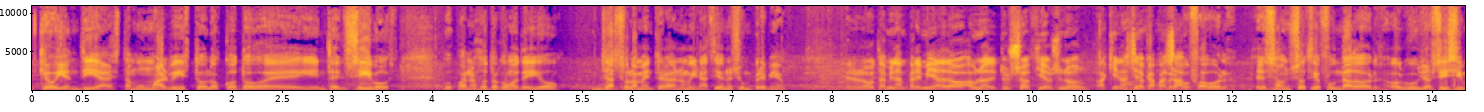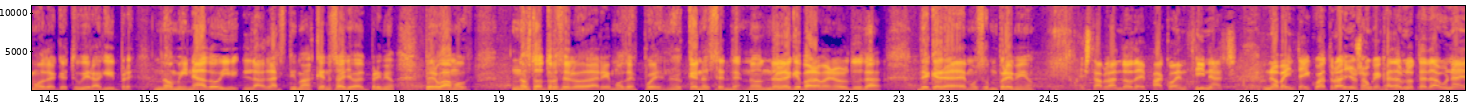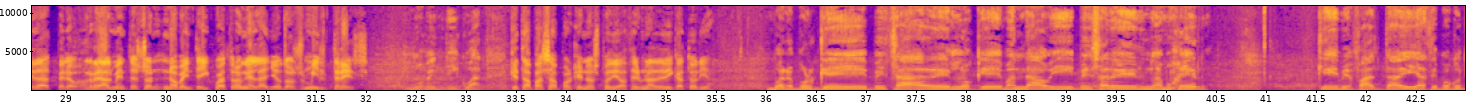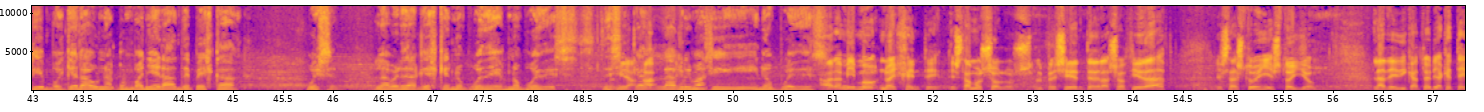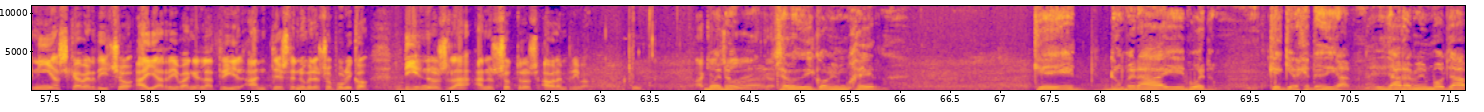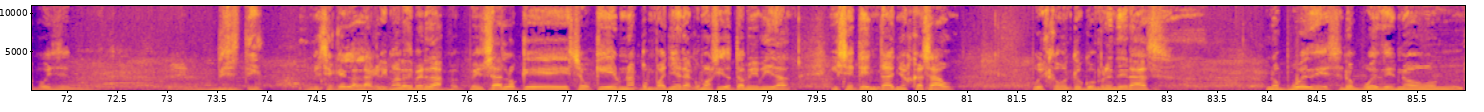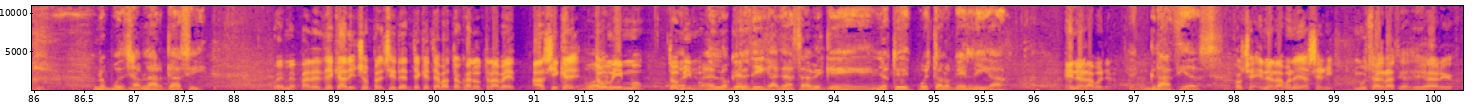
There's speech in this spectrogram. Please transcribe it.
que hoy en día está muy mal visto, los cotos eh, intensivos, pues para nosotros, como te digo, ya solamente la nominación es un premio. Pero luego también han premiado a uno de tus socios, ¿no? ¿A quién ha sido? ¿Qué ha pasado? por favor, es a un socio fundador, orgullosísimo de que estuviera aquí nominado y la lástima es que nos ha llevado el premio. Pero vamos, nosotros se lo daremos después, que no, se, no, no le quepa la menor duda de que le daremos un premio. Está hablando de Paco Encinas, 94 años, aunque cada uno te da una edad, pero realmente son 94 en el año 2003. 94. ¿Qué te ha pasado? ¿Por qué no has podido hacer una dedicatoria? Bueno, porque pensar en lo que he mandado y pensar en una mujer que me falta ahí hace poco tiempo y que era una compañera de pesca, pues la verdad que es que no puedes, no puedes. Te Pues mira, lágrimas y, y no puedes. Ahora mismo no hay gente, estamos solos. El presidente de la sociedad, estás tú y estoy yo. La dedicatoria que tenías que haber dicho ahí arriba en el atril ante este numeroso público, dínosla a nosotros ahora en privado. ¿A quién se lo Bueno, se lo dedico a mi mujer, que nos verá y bueno, ¿qué quieres que te diga? Y ahora mismo ya pues eh, me sequé las lágrimas, de verdad. Pensar lo que eso, que una compañera como ha sido toda mi vida y 70 años casado, pues como tú comprenderás, no puedes, no puedes, no, no puedes hablar casi. Pues me parece que ha dicho el presidente que te va a tocar otra vez. Así que tú mismo, tú bueno, mismo. Es lo que él diga, ya sabe que yo estoy dispuesto a lo que él diga. Enhorabuena. Gracias. José, enhorabuena y a seguir. Muchas gracias, Hilario.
